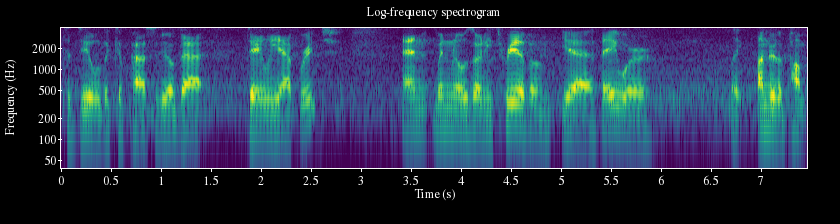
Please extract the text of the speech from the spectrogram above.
to deal with the capacity of that daily average. And when there was only three of them, yeah, they were like under the pump,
